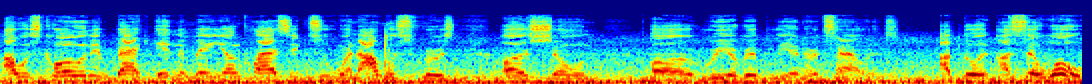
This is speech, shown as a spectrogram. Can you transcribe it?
I was calling it back in the Mae Young Classic too when I was first uh, shown uh, Rhea Ripley and her talents. I thought I said, "Whoa,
